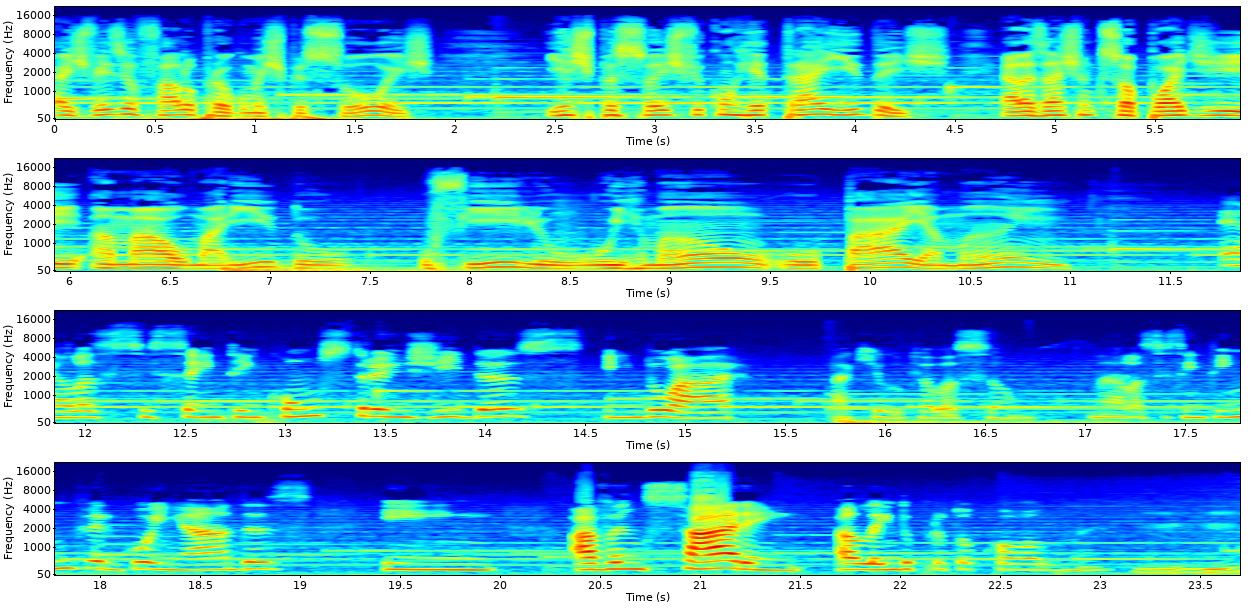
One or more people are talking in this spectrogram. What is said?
às vezes eu falo para algumas pessoas e as pessoas ficam retraídas. Elas acham que só pode amar o marido, o filho, o irmão, o pai, a mãe. Elas se sentem constrangidas em doar aquilo que elas são. Né? Elas se sentem envergonhadas em avançarem além do protocolo, né? Uhum.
